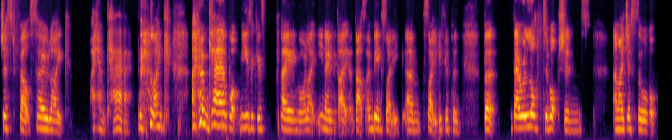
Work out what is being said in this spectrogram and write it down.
just felt so like I don't care. like I don't care what music is playing or like you know I, that's I'm being slightly um slightly flippant, but there are a lot of options, and I just thought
